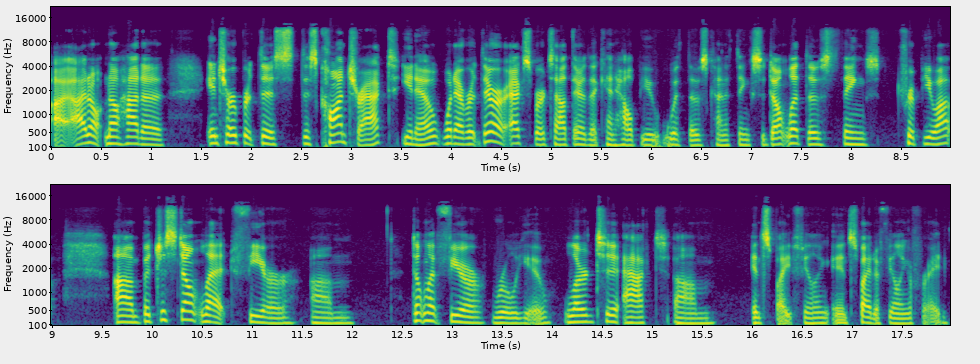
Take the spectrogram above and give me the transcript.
I, I don't know how to interpret this this contract, you know, whatever. There are experts out there that can help you with those kind of things. So don't let those things trip you up. Um, but just don't let fear um, don't let fear rule you. Learn to act um, in spite feeling in spite of feeling afraid.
